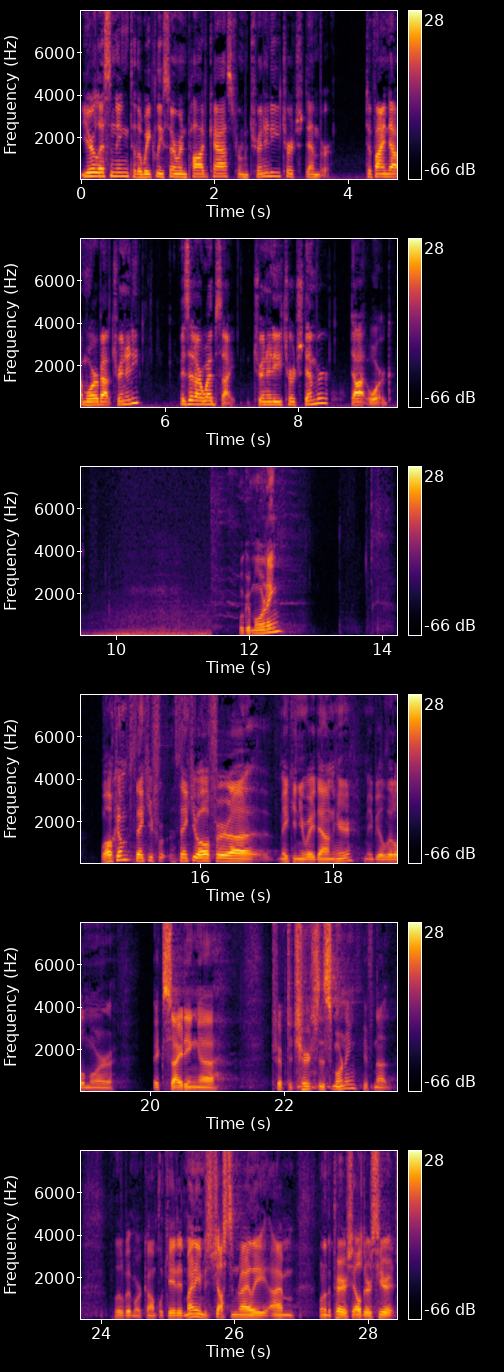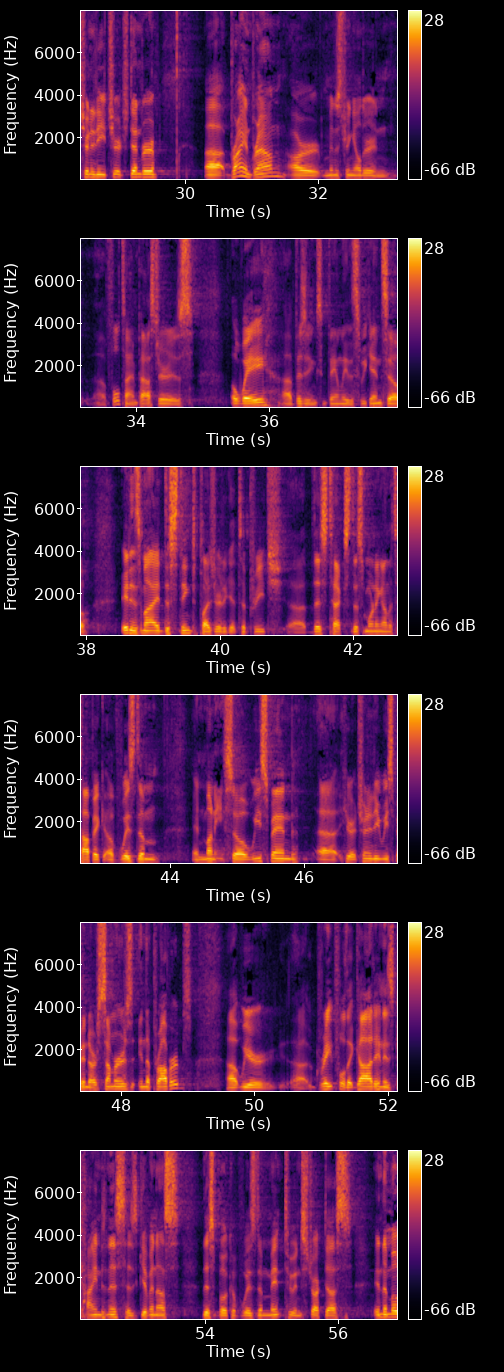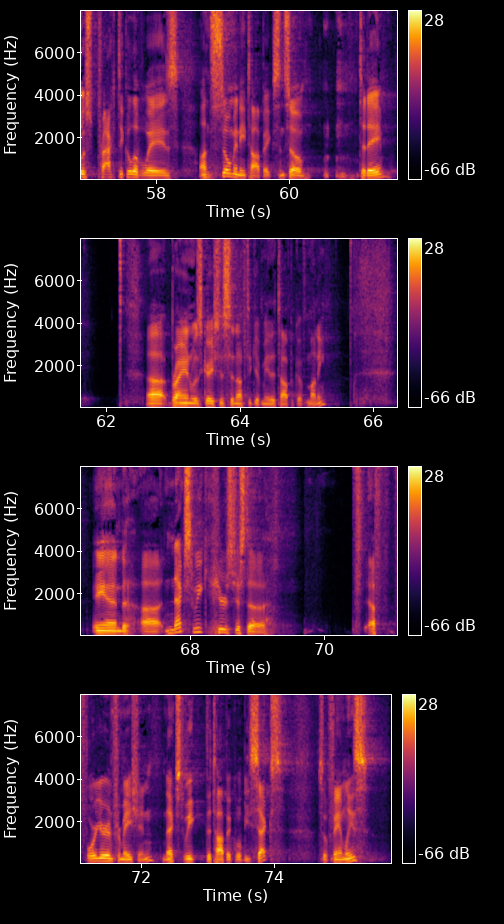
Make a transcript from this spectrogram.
You're listening to the weekly sermon podcast from Trinity Church Denver. To find out more about Trinity, visit our website, trinitychurchdenver.org. Well, good morning. Welcome. Thank you for thank you all for uh, making your way down here. Maybe a little more exciting uh, trip to church this morning, if not a little bit more complicated. My name is Justin Riley. I'm one of the parish elders here at Trinity Church Denver. Uh, Brian Brown, our ministering elder and uh, full time pastor, is away uh, visiting some family this weekend. So it is my distinct pleasure to get to preach uh, this text this morning on the topic of wisdom and money. So we spend uh, here at Trinity, we spend our summers in the Proverbs. Uh, we are grateful that God, in His kindness, has given us this book of wisdom meant to instruct us in the most practical of ways on so many topics. And so today, uh, Brian was gracious enough to give me the topic of money. And uh, next week, here's just a F for your information. Next week, the topic will be sex. So, families,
